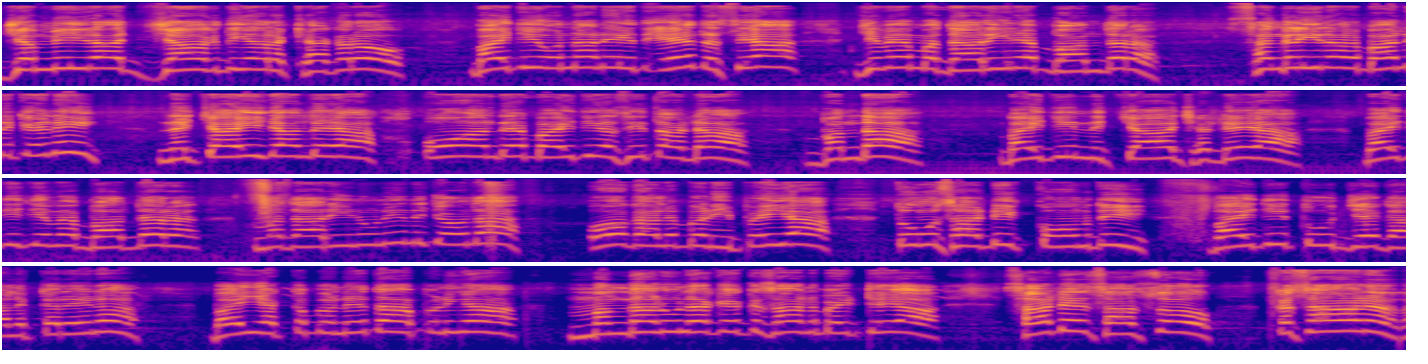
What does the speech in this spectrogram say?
ਜਮੀਰਾ ਜਾਗਦੀਆਂ ਰੱਖਿਆ ਕਰੋ। ਬਾਈ ਜੀ, ਉਹਨਾਂ ਨੇ ਇਹ ਦੱਸਿਆ, ਜਿਵੇਂ ਮਦਾਰੀ ਨੇ ਬਾਂਦਰ ਸੰਗਲੀ ਨਾਲ ਬੰਨ ਕੇ ਨਹੀਂ ਨਚਾਈ ਜਾਂਦੇ ਆ, ਉਹ ਆਂਦੇ, ਬਾਈ ਜੀ, ਅਸੀਂ ਤੁਹਾਡਾ ਬੰਦਾ, ਬਾਈ ਜੀ, ਨਚਾ ਛੱਡੇ ਆ। ਬਾਈ ਜੀ, ਜਿਵੇਂ ਬਾਂਦਰ ਮਦਾਰੀ ਨੂੰ ਨਹੀਂ ਨਚਾਉਂਦਾ, ਉਹ ਗੱਲ ਬਣੀ ਪਈ ਆ, ਤੂੰ ਸਾਡੀ ਕੌਮ ਦੀ, ਬਾਈ ਜੀ, ਤੂੰ ਜੇ ਗੱਲ ਕਰੇ ਨਾ, ਬਾਈ ਇੱਕ ਬੰਨੇ ਤਾਂ ਆਪਣੀਆਂ ਮੰਗਾਂ ਨੂੰ ਲੈ ਕੇ ਕਿਸਾਨ ਬੈਠੇ ਆ। 750 ਕਿਸਾਨ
